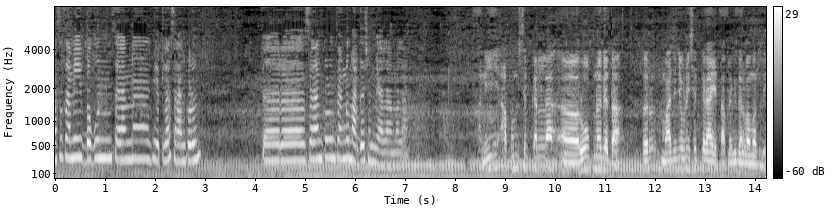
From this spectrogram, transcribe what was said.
असंच आम्ही बघून सरांना घेतलं सरांकडून. तर सरांकडून चांगलं मार्गदर्शन मिळालं आम्हाला. आणि आपण शेतकऱ्याला रोप न देता तर माझे जेवढे शेतकरी आहेत आपल्या विदर्भामधले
